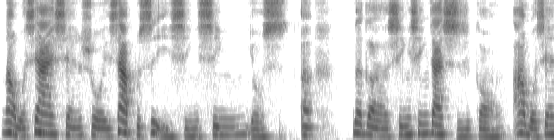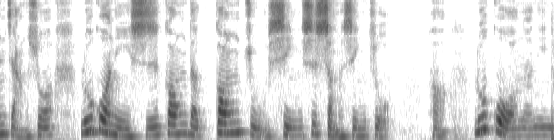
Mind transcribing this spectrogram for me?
那我现在先说一下，不是以行星有时呃那个行星在十宫啊。我先讲说，如果你十宫的公主星是什么星座？好，如果呢你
